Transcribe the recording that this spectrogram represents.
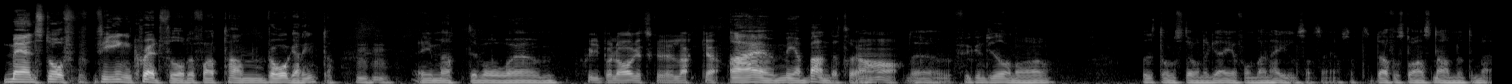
Men står, fick ingen cred för det för att han vågade inte. Mhm. I och med att det var, ehm, Skivbolaget skulle lacka. nej mer bandet tror jag. Det fick inte göra några utomstående grejer från Van Halen så att säga. Så att därför står hans namn inte med.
